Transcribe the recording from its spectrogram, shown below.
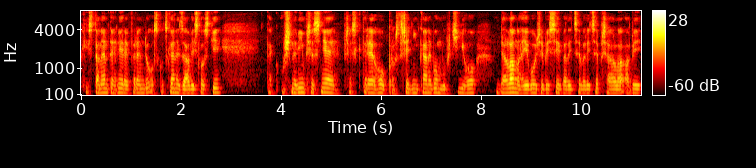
chystaném tehdy referendu o skotské nezávislosti, tak už nevím přesně přes kterého prostředníka nebo mluvčího dala najevo, že by si velice, velice přála, aby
